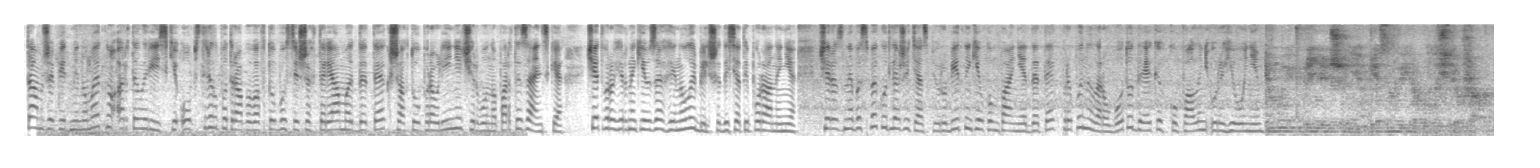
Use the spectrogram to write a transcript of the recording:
Там же під мінометно-артилерійський обстріл потрапив автобус із шахтарями ДТЕК шахтоуправління Червонопартизанське. Четверо гірників загинули, більше десяти поранені. Через небезпеку для життя співробітників компанія ДТЕК припинила роботу деяких копалень у регіоні. Мы приняли решение приостановить работу четырех шахт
